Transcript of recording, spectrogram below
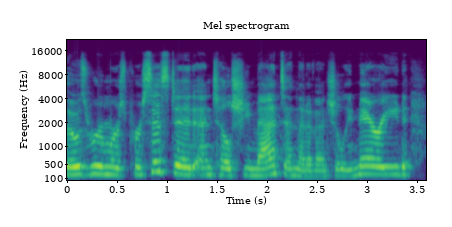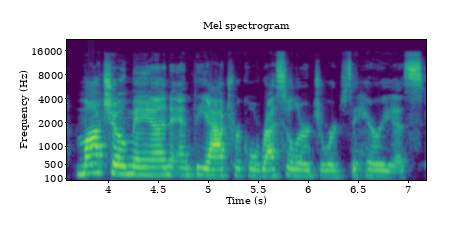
Those rumors persisted until she met and then eventually married macho man and theatrical wrestler George Zaharias,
